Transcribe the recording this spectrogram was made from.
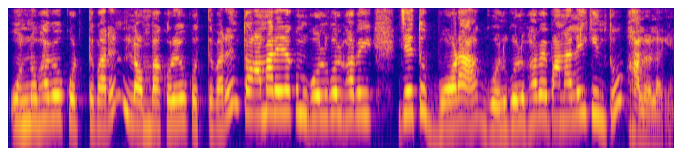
অন্যভাবেও করতে পারেন, লম্বা করেও করতে পারেন। তো আমার এরকম গোল গোলভাবেই যেহেতু বড়া গোল গোলভাবে বানালেই কিন্তু ভালো লাগে।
